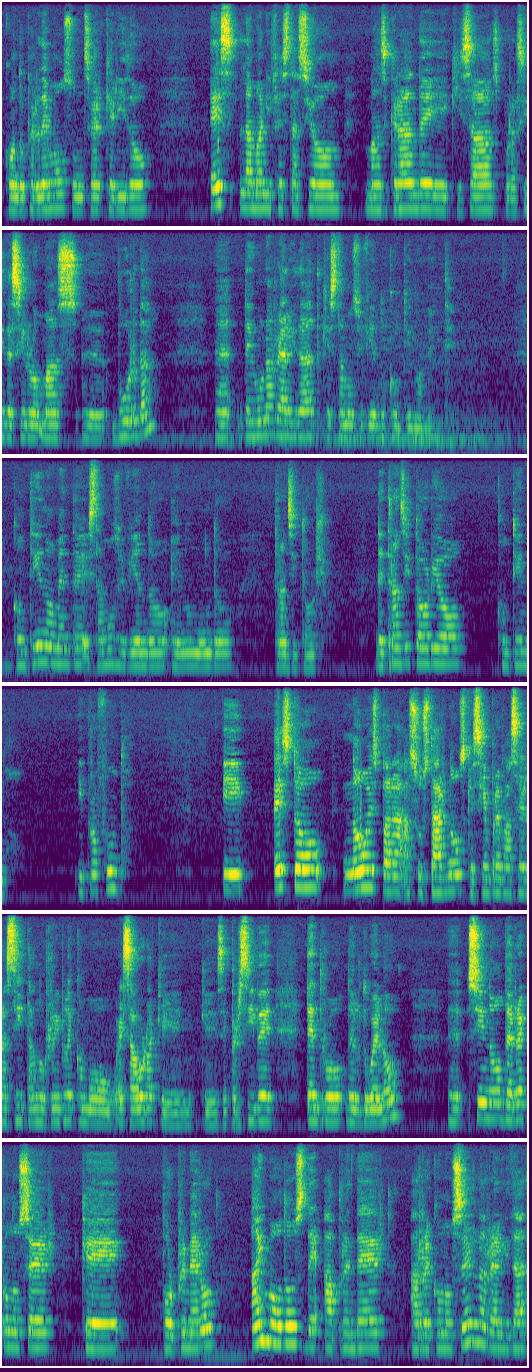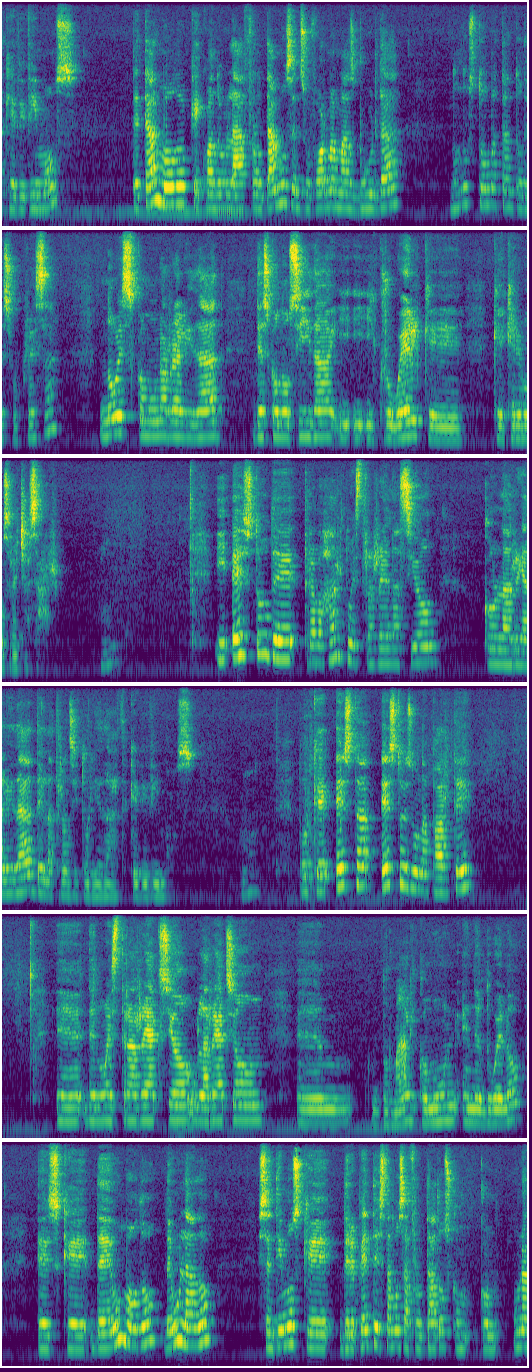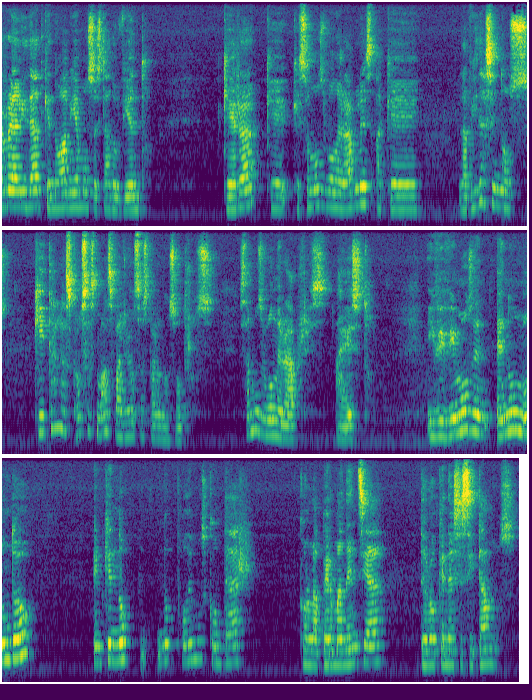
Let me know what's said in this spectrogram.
cuando perdemos un ser querido es la manifestación más grande, quizás por así decirlo, más eh, burda de una realidad que estamos viviendo continuamente. Continuamente estamos viviendo en un mundo transitorio, de transitorio continuo y profundo. Y esto no es para asustarnos que siempre va a ser así tan horrible como es ahora que, se percibe dentro del duelo, eh, sino de reconocer que por primero hay modos de aprender a reconocer la realidad que vivimos de tal modo que cuando la afrontamos en su forma más burda, no nos toma tanto de sorpresa, no es como una realidad desconocida y, cruel que, queremos rechazar. Y esto de trabajar nuestra relación con la realidad de la transitoriedad que vivimos. Porque esta, esto es una parte eh, de nuestra reacción, la reacción em, normal y común en el duelo es que de un modo, de un lado, sentimos que de repente estamos afrontados con, con una realidad que no habíamos estado viendo, que era que, que somos vulnerables a que la vida se nos quita las cosas más valiosas para nosotros. Estamos vulnerables a esto. Y vivimos en, un mundo en que no, no podemos contar con la permanencia de lo que necesitamos.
